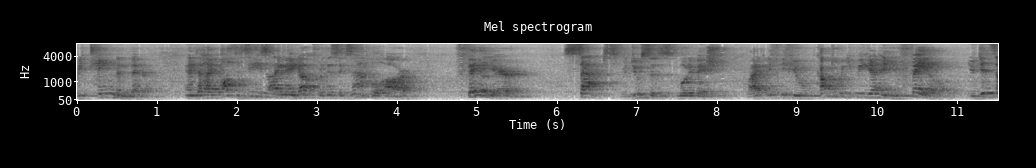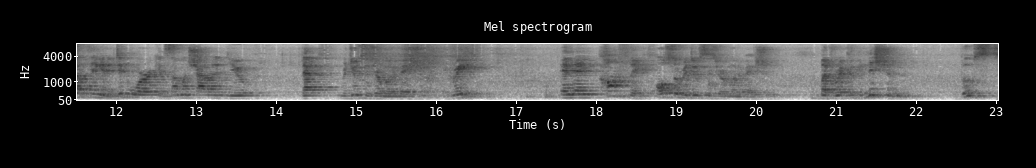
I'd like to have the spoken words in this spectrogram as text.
retain them better? And the hypotheses I made up for this example are, failure saps, reduces motivation, right? If, if you come to Wikipedia and you fail, you did something and it didn't work and someone shouted at you, that reduces your motivation. Agreed? And then conflict also reduces your motivation. But recognition boosts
